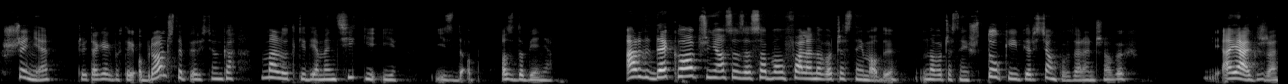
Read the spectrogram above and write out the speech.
szynie, czyli tak jakby w tej obrączce pierścionka, malutkie diamenciki i, i zdob, ozdobienia. Art Deco przyniosło za sobą falę nowoczesnej mody, nowoczesnej sztuki i pierścionków zaręcznowych. A jakże?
